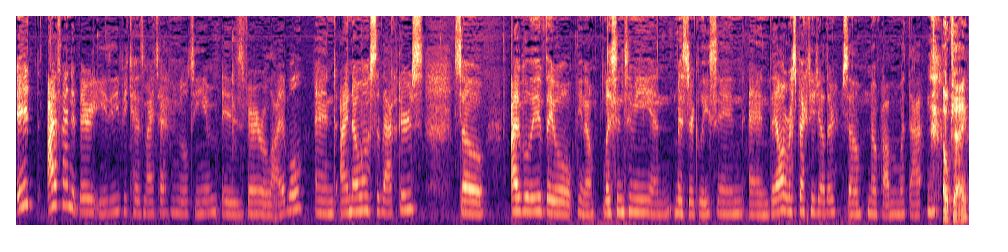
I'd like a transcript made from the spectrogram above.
It I find it very easy because my technical team is very reliable and I know most of the actors. So I believe they will, you know, listen to me and Mr. Gleason, and they all respect each other, so no problem with that. okay.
